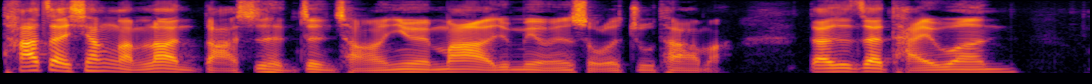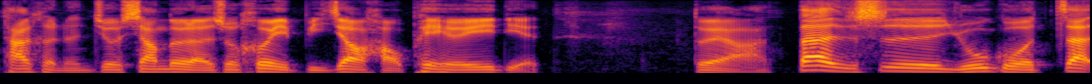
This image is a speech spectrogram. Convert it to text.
他在香港乱打是很正常，因为妈了就没有人守得住他嘛。但是在台湾，他可能就相对来说会比较好配合一点，对啊。但是如果在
